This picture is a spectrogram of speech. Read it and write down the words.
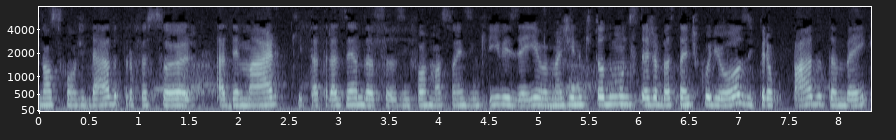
nosso convidado, professor Ademar, que está trazendo essas informações incríveis aí. Eu imagino que todo mundo esteja bastante curioso e preocupado também.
